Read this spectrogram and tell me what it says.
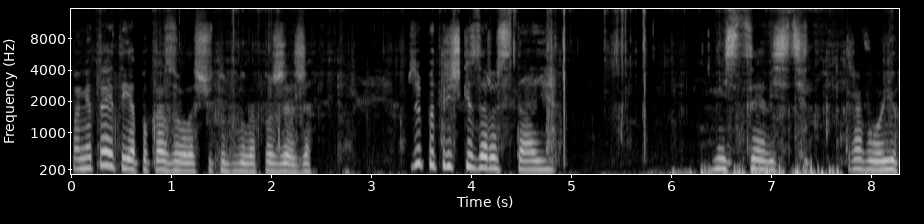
Пам'ятаєте, я показувала, що тут була пожежа? Вже потрішки заростає місцевість травою.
